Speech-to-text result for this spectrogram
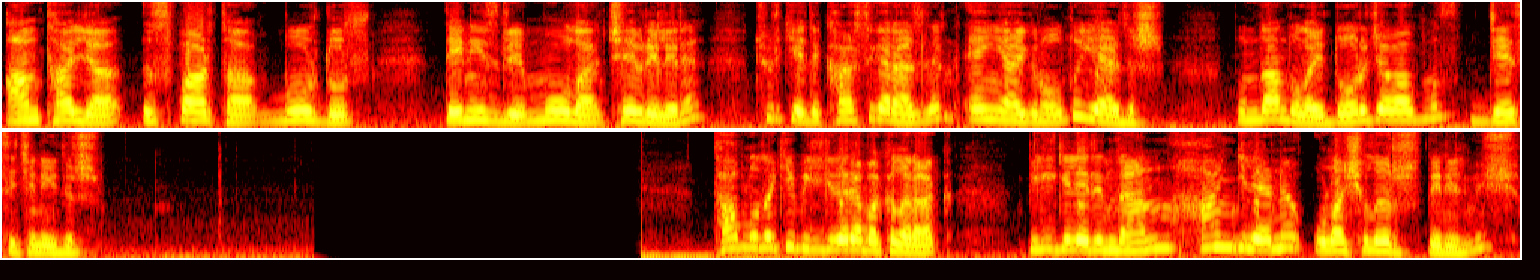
Antalya, Isparta, Burdur, Denizli, Muğla çevreleri Türkiye'de karstik arazilerin en yaygın olduğu yerdir. Bundan dolayı doğru cevabımız C seçeneğidir. Tablodaki bilgilere bakılarak bilgilerinden hangilerine ulaşılır denilmiş.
